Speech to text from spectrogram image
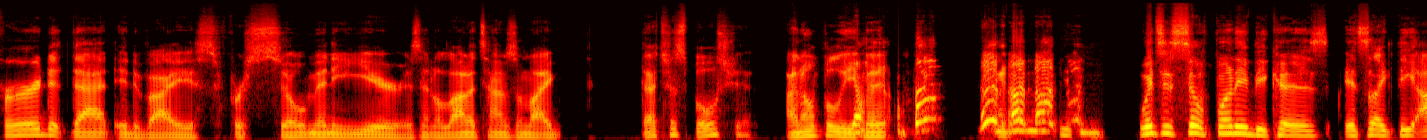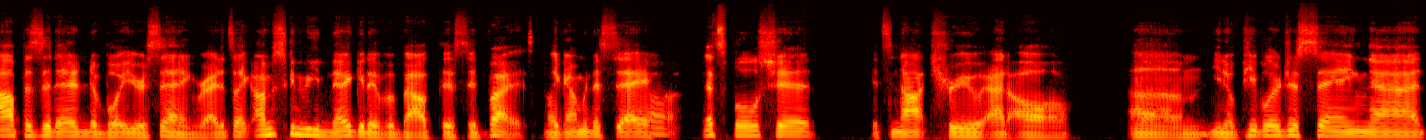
heard that advice for so many years, and a lot of times I'm like, "That's just bullshit. I don't believe it." Which is so funny because it's like the opposite end of what you're saying, right? It's like, I'm just gonna be negative about this advice. Like, I'm gonna say, "That's bullshit. It's not true at all." Um, you know, people are just saying that,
